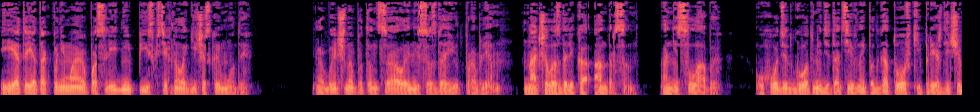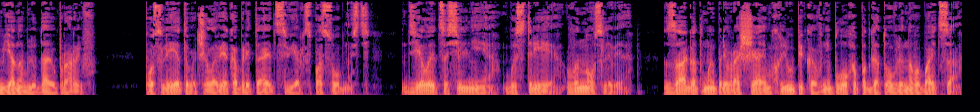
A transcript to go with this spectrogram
И это, я так понимаю, последний писк технологической моды. Обычно потенциалы не создают проблем. Начал издалека Андерсон. Они слабы. Уходит год медитативной подготовки, прежде чем я наблюдаю прорыв. После этого человек обретает сверхспособность. Делается сильнее, быстрее, выносливее. За год мы превращаем хлюпика в неплохо подготовленного бойца.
